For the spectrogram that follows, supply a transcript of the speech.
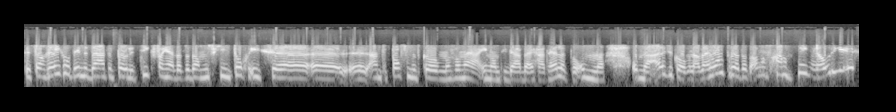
Dus dan regelt inderdaad de politiek van ja, dat er dan misschien toch iets aan te pas moet komen van nou ja, iemand die daarbij gaat helpen om, uh, om daaruit te komen. Nou, wij hopen dat dat allemaal niet nodig is.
